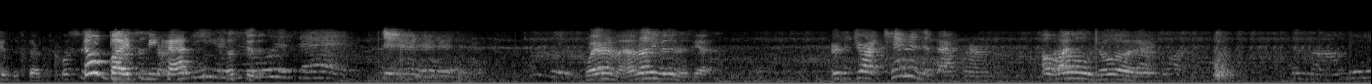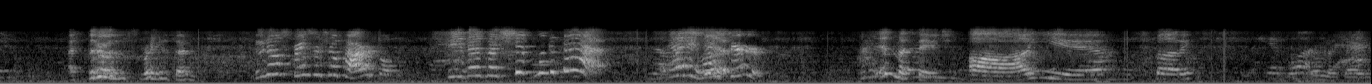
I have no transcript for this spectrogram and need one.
get this done. Don't bite me, cat. Let's do this. Where am I? I'm not even in this yet. There's a giant cannon in the background. Oh, oh joy. I threw the spring at them. Who knows springs are so powerful? See, there's my ship. Look at that. Hey, shit. well, sure. This is my stage. Aw, yeah, buddy. Where am I saying?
